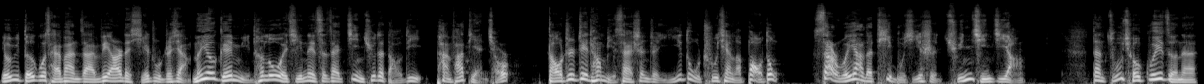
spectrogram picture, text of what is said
由于德国裁判在 VR 的协助之下，没有给米特洛维奇那次在禁区的倒地判罚点球，导致这场比赛甚至一度出现了暴动。塞尔维亚的替补席是群情激昂。但足球规则呢，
